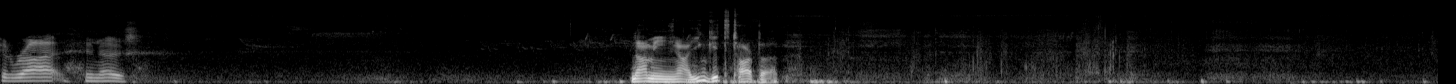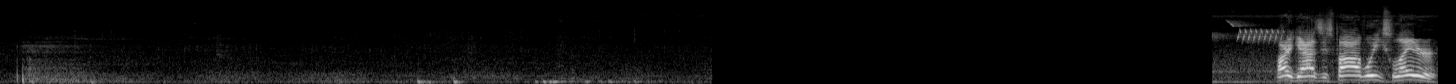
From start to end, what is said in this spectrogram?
Could rot. Who knows? No, I mean, no, you can get the tarp up. All right, guys, it's five weeks later.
